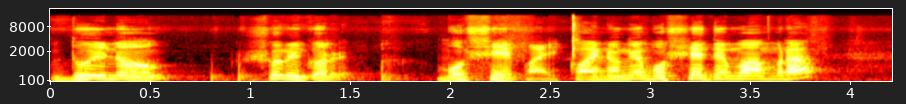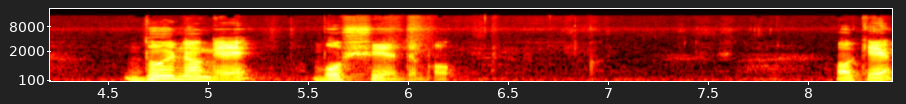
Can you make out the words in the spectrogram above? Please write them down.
দুই নং সমীকরণ বসিয়ে পাই। কয় নঙে বসিয়ে দেবো আমরা? দুই নঙে বসিয়ে দেব। ওকে।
